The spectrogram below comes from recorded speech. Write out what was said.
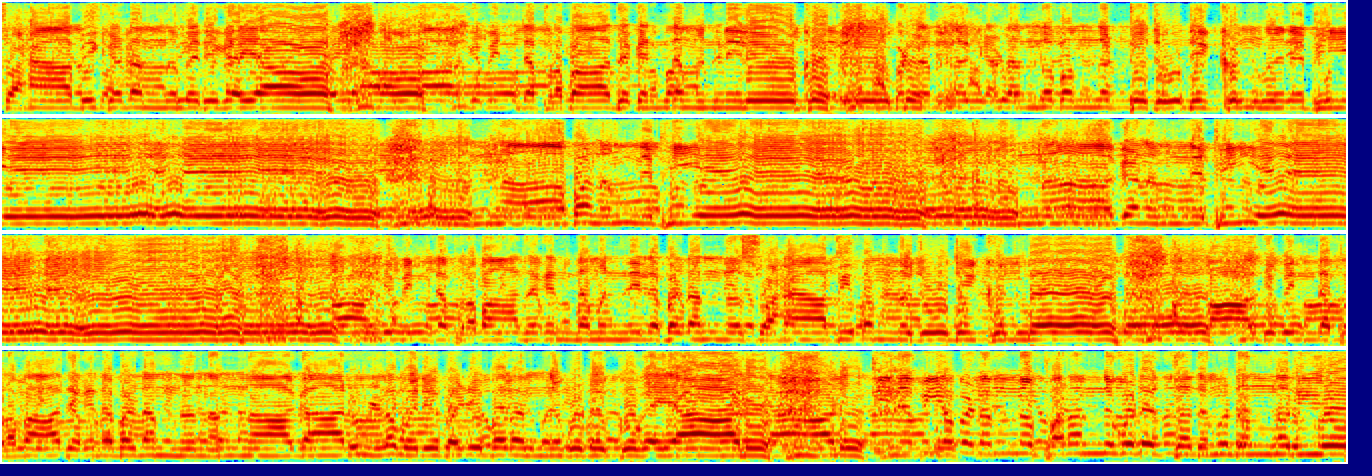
സ്വഹാബി കടന്നു വരികയാ. പ്രവാചകന്റെ മുന്നിലേക്ക് അവിടുന്ന് കടന്നു വന്നിട്ട് ചോദിക്കുന്നു നബിയേ നാവണം നബിയേ നാഗണം നബിയേ. അള്ളാഹുവിന്റെ പ്രവാചകന്റെ മുന്നിൽ പെടുന്ന സ്വഹാബി വന്ന് ചോദിക്കുമ്പോ അള്ളാഹുവിന്റെ പ്രവാചകനെ എവിടെന്ന് നന്നാകാറുള്ള ഒരു വഴി പറഞ്ഞു കൊടുക്കുകയാണ്. എവിടെന്ന് പറഞ്ഞു കൊടുത്തത് എന്തെന്നറിയോ?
